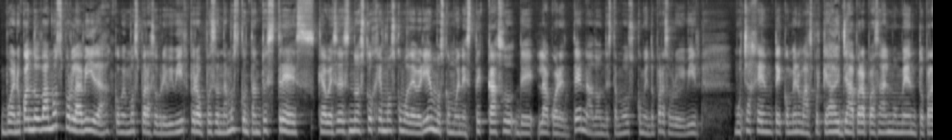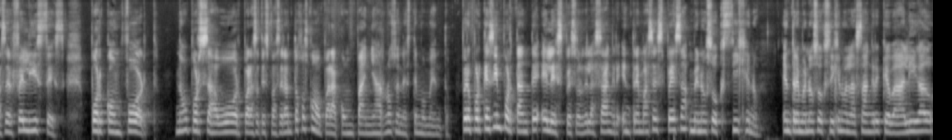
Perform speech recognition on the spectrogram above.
bueno, cuando vamos por la vida, comemos para sobrevivir, pero pues andamos con tanto estrés que a veces no escogemos como deberíamos, como en este caso de la cuarentena, donde estamos comiendo para sobrevivir. Mucha gente come nomás porque, ay, ya para pasar el momento, para ser felices, por confort ¿no? Por sabor, para satisfacer antojos como para acompañarnos en este momento. Pero ¿por qué es importante el espesor de la sangre? Entre más espesa, menos oxígeno. Entre menos oxígeno en la sangre que va al hígado,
